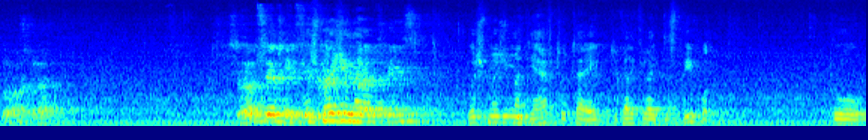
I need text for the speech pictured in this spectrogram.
No akhlaq. So I'm saying, if Which you measurement? trees, which measurement you have to take to calculate these people? To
